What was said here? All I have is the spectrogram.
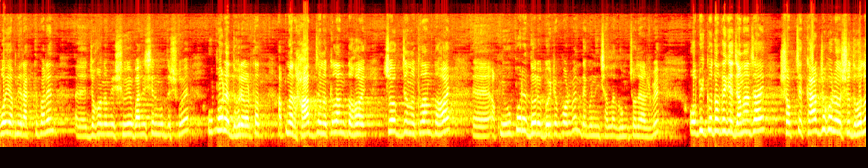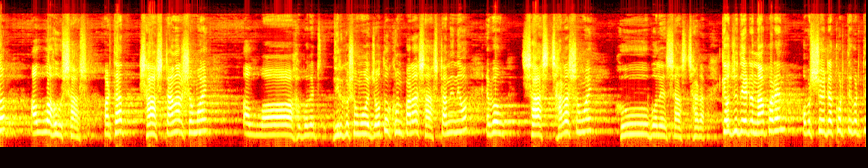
বই আপনি রাখতে পারেন যখন আমি শুয়ে বালিশের মধ্যে শুয়ে উপরে ধরে, অর্থাৎ আপনার হাত যেন ক্লান্ত হয়, চোখ যেন ক্লান্ত হয় আপনি উপরে ধরে বইটা পড়বেন, দেখবেন ইনশাল্লাহ ঘুম চলে আসবে। অভিজ্ঞতা থেকে জানা যায়, সবচেয়ে কার্যকরী ওষুধ হলো আল্লাহু শ্বাস, অর্থাৎ শ্বাস টানার সময় আল্লাহ বলে দীর্ঘ সময় যতক্ষণ পারা শ্বাস টানে নেওয়া এবং শ্বাস ছাড়ার সময় হু বলে শ্বাস ছাড়া। কেউ যদি এটা না পারেন, অবশ্যই এটা করতে করতে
